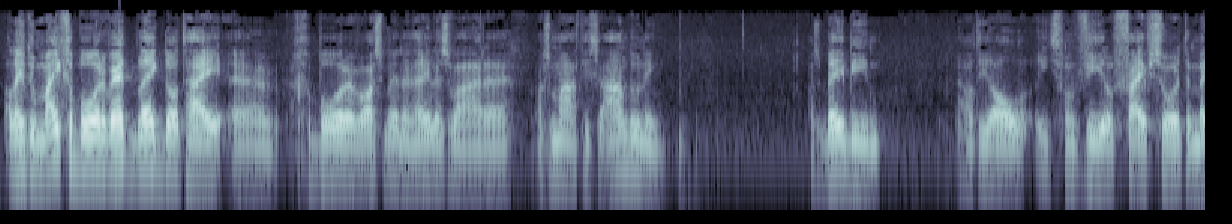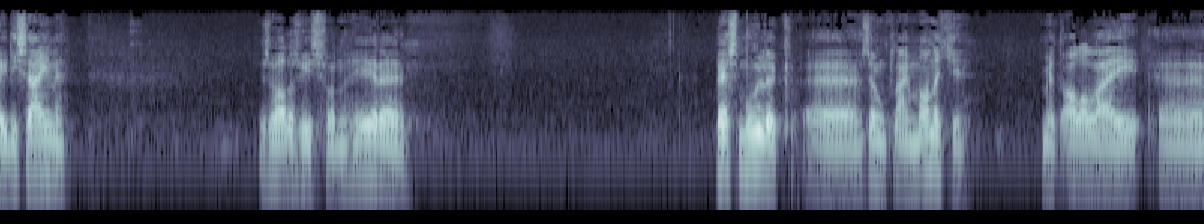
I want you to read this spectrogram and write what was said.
Alleen toen Mike geboren werd, bleek dat hij geboren was met een hele zware astmatische aandoening. Als baby had hij al iets van vier of vijf soorten medicijnen. Dus we hadden zoiets van, heren, best moeilijk zo'n klein mannetje met allerlei uh,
